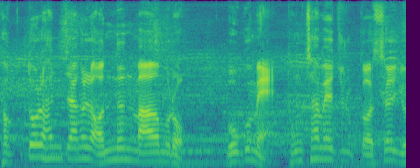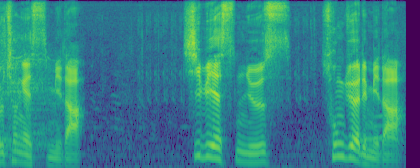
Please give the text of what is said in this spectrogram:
벽돌 한 장을 얻는 마음으로 모금에 동참해 줄 것을 요청했습니다. CBS 뉴스 송주열입니다.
